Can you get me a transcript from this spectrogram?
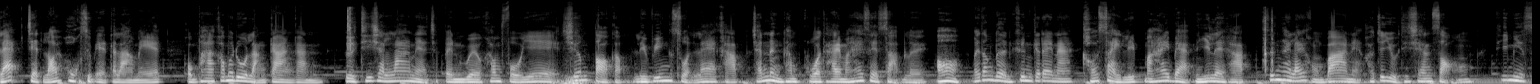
และ 761 ตารางเมตร ผมพาเข้ามาดูหลังกลางกัน คือที่ชั้นล่างเนี่ยจะเป็น Welcome Foyer เชื่อมต่อกับ Living ส่วนแรกครับ ชั้นหนึ่งทำครัวไทยมาให้เสร็จสับเลยอ๋อไม่ต้องเดินขึ้นก็ได้นะ เขาใส่ลิฟต์มาให้แบบนี้เลยครับ ซึ่งไฮไลท์ของบ้านเนี่ยเขาจะอยู่ที่ชั้น 2 ที่มีโซ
